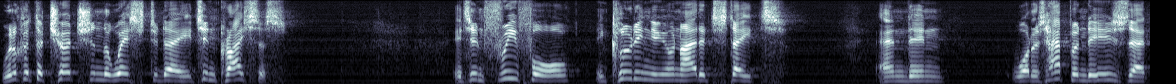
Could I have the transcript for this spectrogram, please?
We look at the church in the West today. It's in crisis. It's in free fall, including the United States. And then what has happened is that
